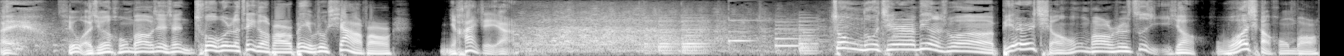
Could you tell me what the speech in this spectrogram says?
哎呀，其实我觉得红包这事，你错过了这个包，背不住下个包，你还这样。重度精神病说，别人抢红包是自己笑。我抢红包，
